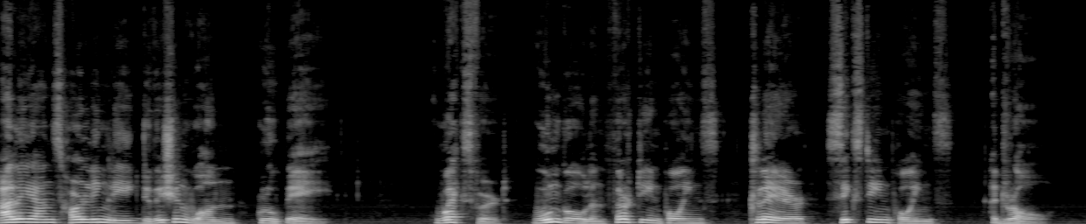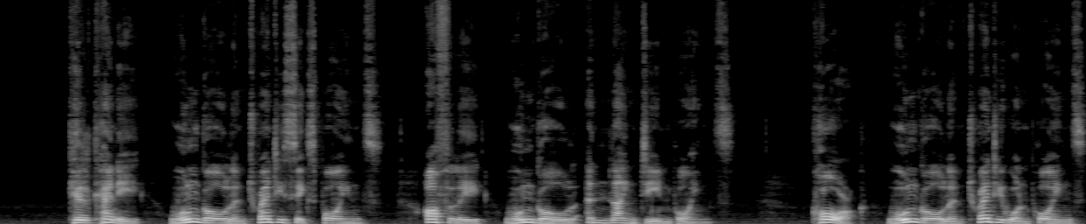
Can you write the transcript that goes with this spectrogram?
Allianz Hurling League Division 1 Group A. Wexford, 1 goal and 13 points. Clare, 16 points. A draw. Kilkenny, 1 goal and 26 points. Offaly, 1 goal and 19 points. Cork, 1 goal and 21 points.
